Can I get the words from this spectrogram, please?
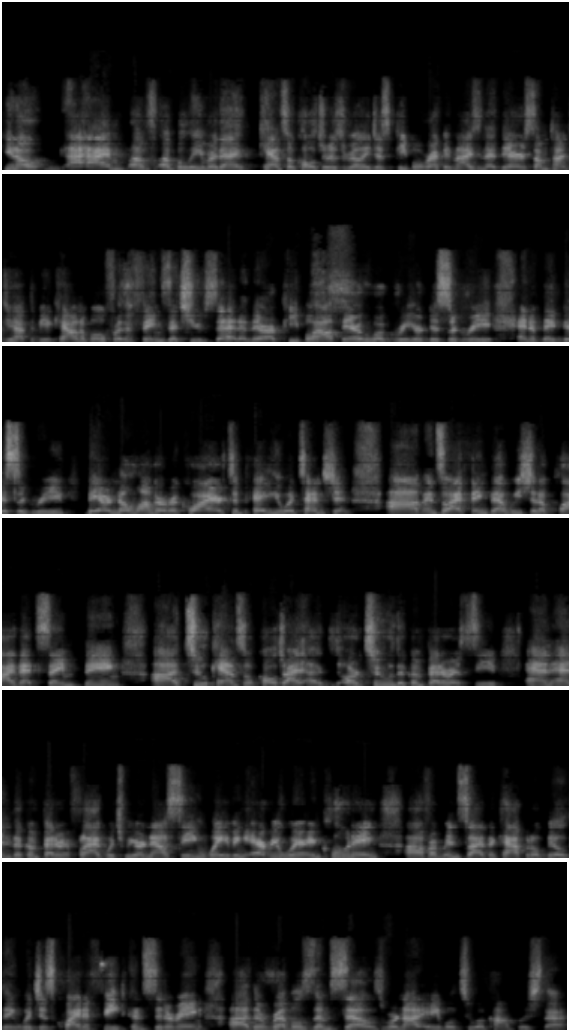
you know, I, I'm a, a, believer that cancel culture is really just people recognizing that there sometimes you have to be accountable for the things that you've said. And there are people out there who agree or disagree. And if they disagree, they are no longer required to pay you attention. Um, and so I think that we should apply that same thing uh, to cancel culture I, uh, or to the Confederacy and, and the Confederate flag, which we are now seeing waving everywhere, including uh, from inside the Capitol building, which is quite a feat considering uh, the rebels themselves were not able to accomplish that.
